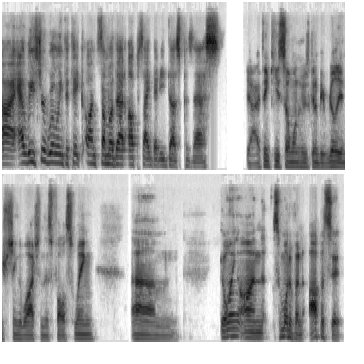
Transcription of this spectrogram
uh, at least you're willing to take on some of that upside that he does possess. Yeah, I think he's someone who's going to be really interesting to watch in this fall swing. Um, going on somewhat of an opposite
